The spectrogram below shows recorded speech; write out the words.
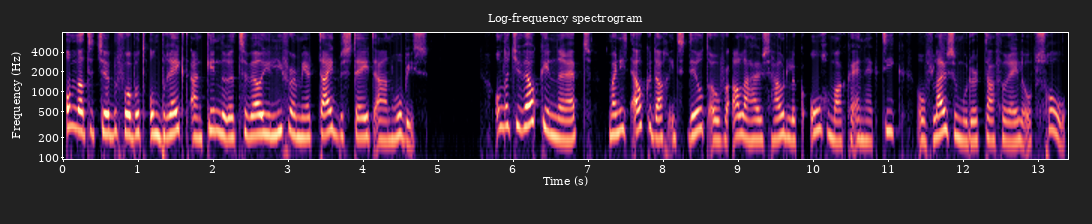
omdat het je bijvoorbeeld ontbreekt aan kinderen terwijl je liever meer tijd besteedt aan hobby's. Omdat je wel kinderen hebt, maar niet elke dag iets deelt over alle huishoudelijke ongemakken en hectiek of luizenmoedertaferelen op school.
